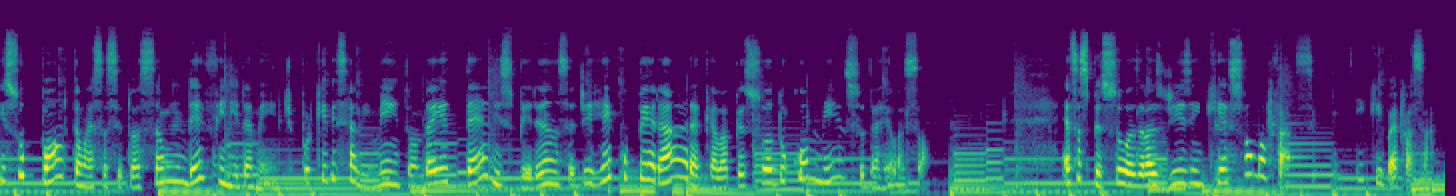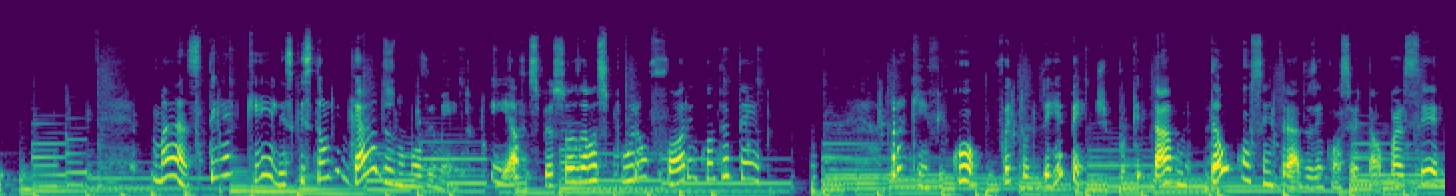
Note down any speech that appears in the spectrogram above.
e suportam essa situação indefinidamente, porque eles se alimentam da eterna esperança de recuperar aquela pessoa do começo da relação. Essas pessoas elas dizem que é só uma fase e que vai passar. Mas tem aqueles que estão ligados no movimento e essas pessoas elas puram fora enquanto é tempo. Para quem ficou, foi tudo de repente, porque estavam tão concentrados em consertar o parceiro,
